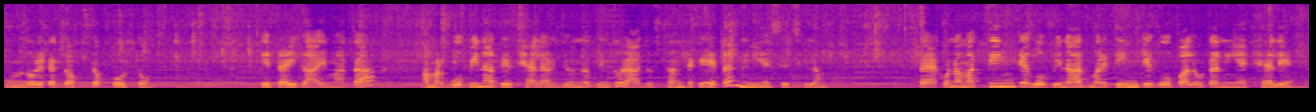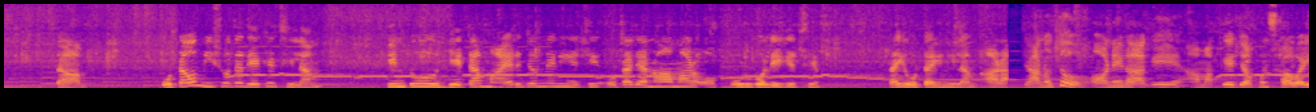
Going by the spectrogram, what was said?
সুন্দর এটা চকচক করতো। এটাই গাই মাতা, আমার গোপীনাথের খেলার জন্য কিন্তু রাজস্থান থেকে এটা নিয়ে এসেছিলাম। তা এখন আমার তিনটে গোপীনাথ মানে তিনটে গোপাল ওটা নিয়ে খেলে। তা ওটাও মিশোতে দেখেছিলাম, কিন্তু যেটা মায়ের জন্য নিয়েছি ওটা যেন আমার অপূর্ব লেগেছে, তাই ওটাই নিলাম। আর জানো তো, অনেক আগে আমাকে যখন সবাই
